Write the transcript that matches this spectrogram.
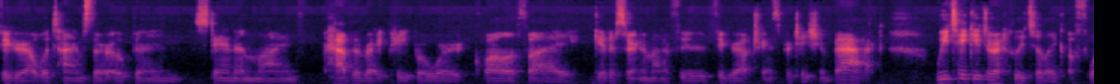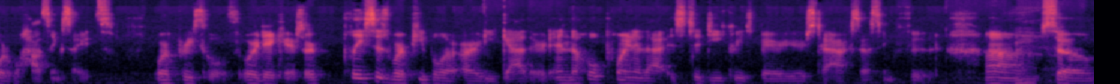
figure out what times they're open, stand in line, have the right paperwork, qualify, get a certain amount of food, figure out transportation back. We take it directly to like affordable housing sites or preschools or daycares or places where people are already gathered. And the whole point of that is to decrease barriers to accessing food. Um, so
